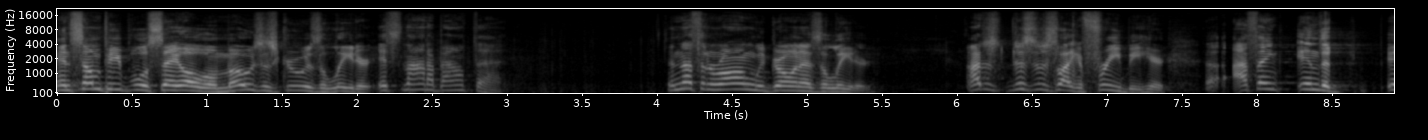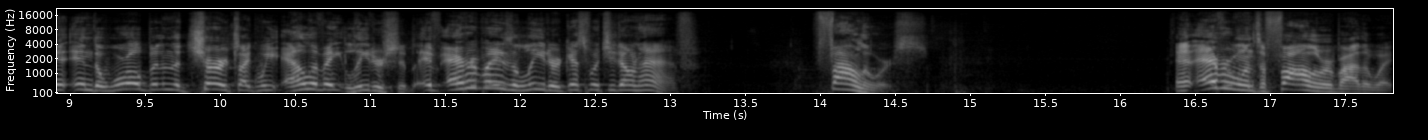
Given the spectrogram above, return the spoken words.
And some people will say, Oh, well, Moses grew as a leader. It's not about that. There's nothing wrong with growing as a leader. I just this is like a freebie here. I think in the in the world, but in the church, like we elevate leadership. If everybody's a leader, guess what you don't have? Followers. And everyone's a follower, by the way.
